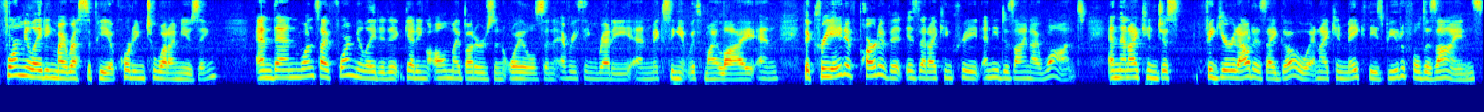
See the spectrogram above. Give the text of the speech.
formulating my recipe according to what I'm using. And then once I've formulated it, getting all my butters and oils and everything ready and mixing it with my lye. And the creative part of it is that I can create any design I want. And then I can just figure it out as I go and I can make these beautiful designs.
